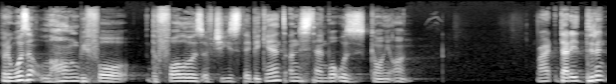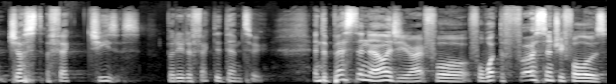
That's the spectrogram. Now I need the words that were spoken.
But it wasn't long before the followers of Jesus they began to understand what was going on. Right? That it didn't just affect Jesus, but it affected them too. And the best analogy, right, for, for what the first century followers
